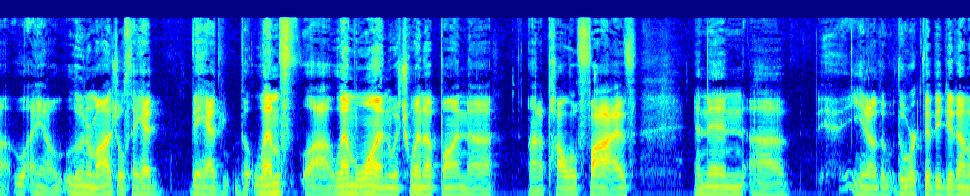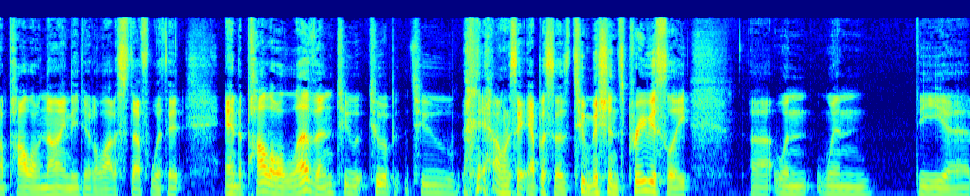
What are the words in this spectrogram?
uh, you know, lunar modules, they had they had the LEM uh, LEM one, which went up on uh, on Apollo five, and then uh, you know the, the work that they did on Apollo nine, they did a lot of stuff with it, and Apollo eleven, two two two I want to say episodes, two missions previously, uh, when when the uh,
